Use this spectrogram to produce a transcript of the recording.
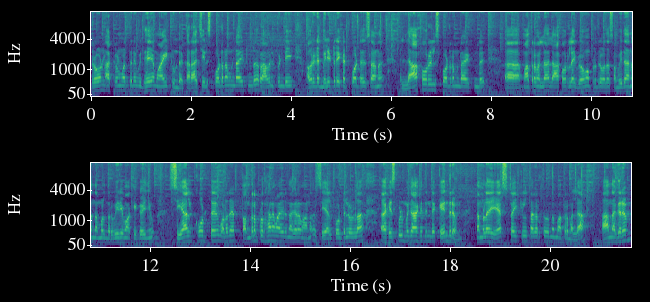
ഡ്രോൺ ആക്രമണത്തിന് വിധേയമായിട്ടുണ്ട്. കറാച്ചിയിൽ സ്ഫോടനം ഉണ്ടായിട്ടുണ്ട് റാവൽപിണ്ടി അവരുടെ മിലിറ്ററി ഹെഡ്ക്വാർട്ടേഴ്സാണ്. ലാഹോറിൽ സ്ഫോടനം ഉണ്ടായിട്ടുണ്ട് മാത്രമല്ല ലാഹോറിലെ വ്യോമ പ്രതിരോധ സംവിധാനം നമ്മൾ നിർവീര്യമാക്കി കഴിഞ്ഞു. സിയാൽകോട്ട് വളരെ തന്ത്രപ്രധാനമായൊരു നഗരമാണ്. സിയാൽകോട്ടിലുള്ള ഹിസ്ബുൾ മുജാഹിദിന്റെ കേന്ദ്രം നമ്മളെ എയർ സ്ട്രൈക്കിൽ തകർത്തു എന്ന് മാത്രമല്ല ആ നഗരം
